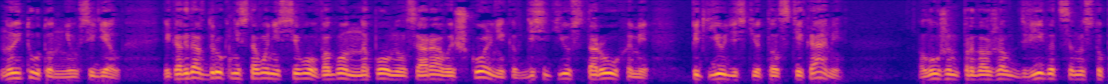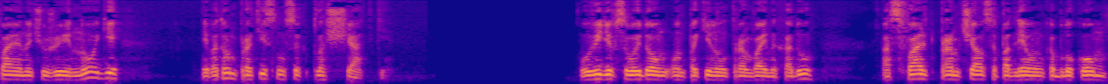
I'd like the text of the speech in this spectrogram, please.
Но и тут он не усидел, и когда вдруг ни с того ни с сего вагон наполнился оравой школьников, десятью старухами, пятьюдесятью толстяками, Лужин продолжал двигаться, наступая на чужие ноги, и потом протиснулся к площадке. Увидев свой дом, он покинул трамвай на ходу, асфальт промчался под левым каблуком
